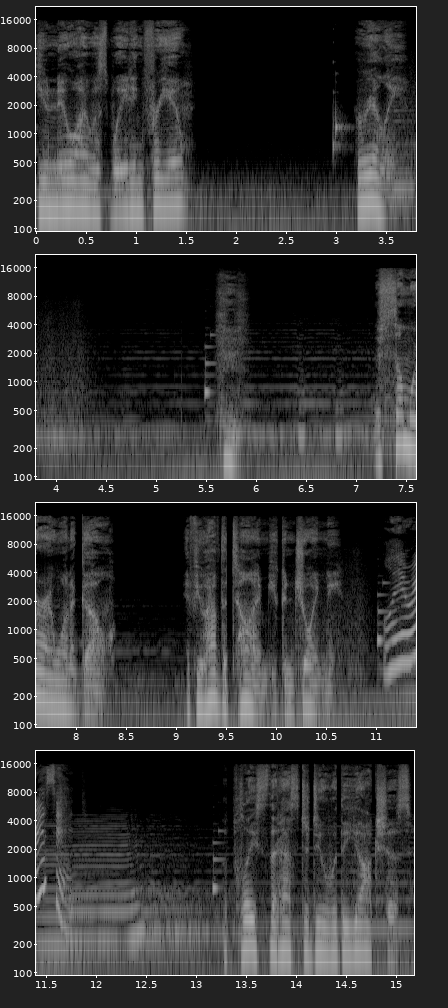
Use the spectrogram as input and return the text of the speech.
You knew I was waiting for you? Really? Hmm. There's somewhere I want to go. If you have the time, you can join me. Where is it? A place that has to do with the Yakshas.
